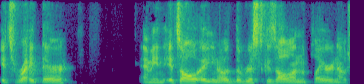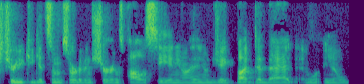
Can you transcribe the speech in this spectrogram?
it's right there. I mean, it's all uh, you know. The risk is all on the player. Now, sure, you could get some sort of insurance policy, and you know, you know, Jake Butt did that, you know,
